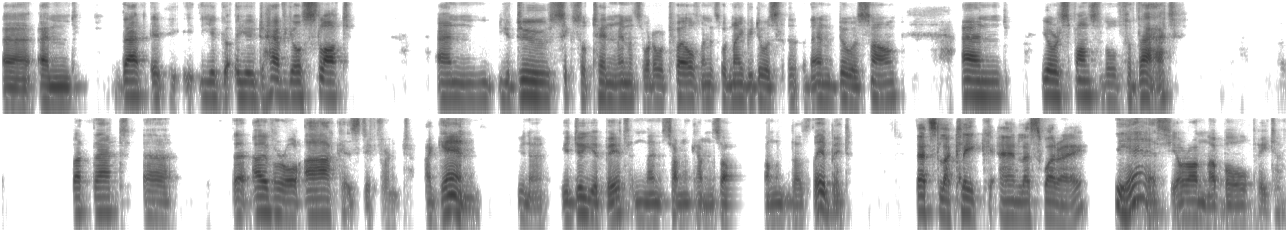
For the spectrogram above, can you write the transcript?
uh, and that it, you you'd have your slot, and you do six or ten minutes, whatever, twelve minutes, would maybe do a then do a song, and you're responsible for that. But that uh, the overall arc is different. Again, you know, you do your bit, and then someone comes on and does their bit. That's La Clique and La Soiree. Yes, you're on the ball, Peter.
